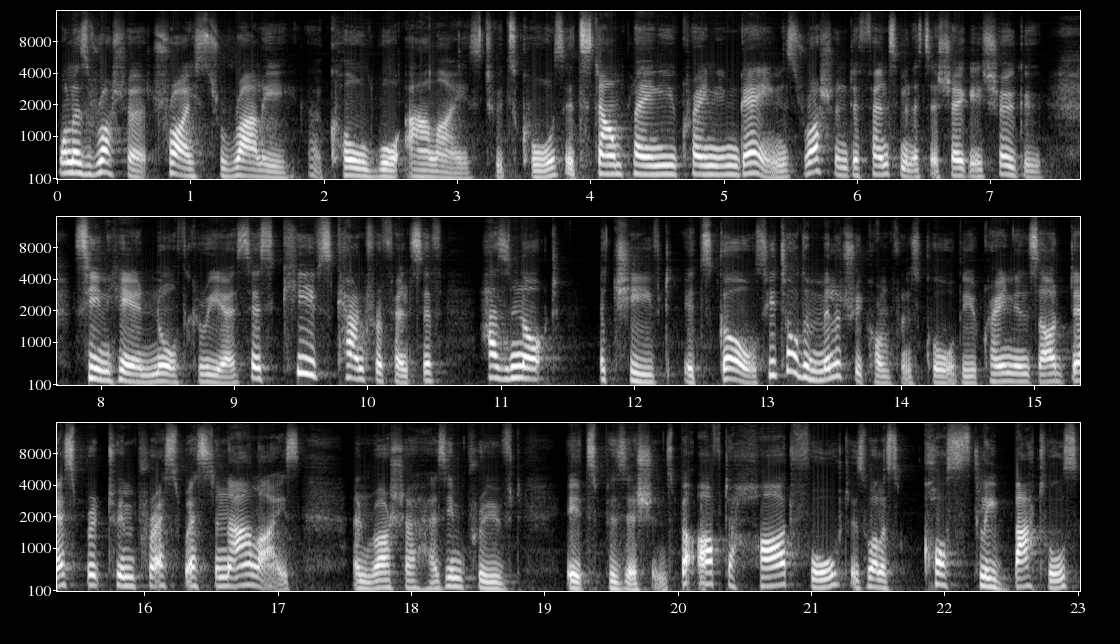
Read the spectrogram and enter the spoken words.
Well, as Russia tries to rally uh, Cold War allies to its cause, it's downplaying Ukrainian gains. Russian Defense Minister Sergei Shoigu, seen here in North Korea, says Kyiv's counteroffensive has not achieved its goals. He told a military conference call the Ukrainians are desperate to impress Western allies, and Russia has improved its positions. But after hard fought as well as costly battles,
